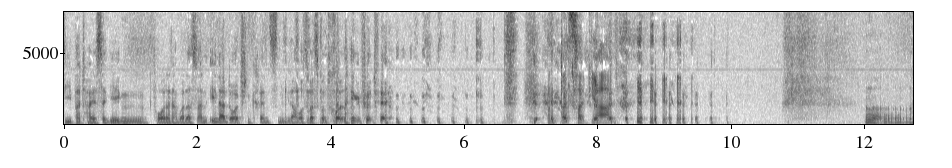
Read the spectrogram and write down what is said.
Die Partei ist dagegen, fordert aber, dass an innerdeutschen Grenzen wieder Ausweiskontrollen eingeführt werden. Und das seit Jahren. ah.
